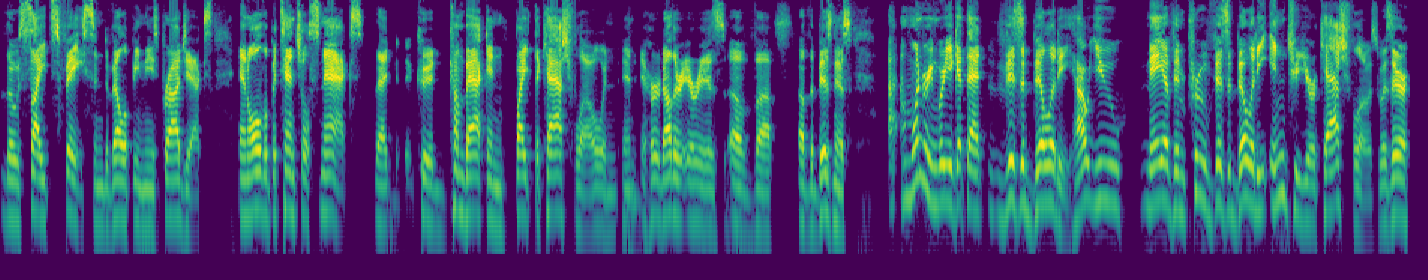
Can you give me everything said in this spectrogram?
those sites face in developing these projects and all the potential snacks that could come back and bite the cash flow and, and hurt other areas of uh, of the business. I'm wondering where you get that visibility, how you may have improved visibility into your cash flows. Was there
